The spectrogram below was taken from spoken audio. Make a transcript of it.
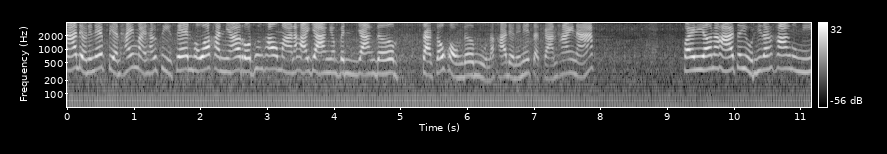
นะเดี๋ยวเน่เปลี่ยนให้ใหม่ทั้ง 4 เส้น เพราะว่าคันนี้รถเพิ่งเข้ามานะคะ ยางยังเป็นยางเดิมจากเจ้าของเดิมอยู่นะคะ เดี๋ยวเน่จัดการให้นะ ไฟเลี้ยวนะคะ จะอยู่ที่ด้านข้างตรงนี้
